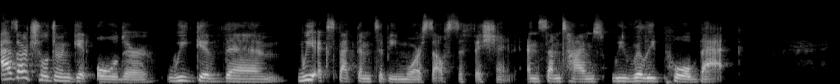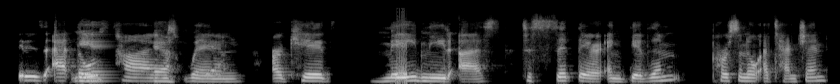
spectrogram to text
as our children get older, we give them, we expect them to be more self sufficient. And sometimes we really pull back. It is at those yeah. times yeah. when yeah. our kids may need us to sit there and give them personal attention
